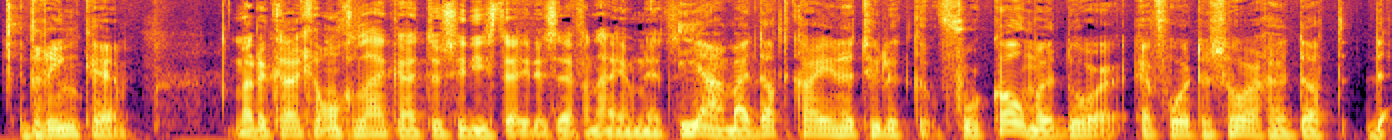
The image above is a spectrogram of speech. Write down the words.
drinken. Maar dan krijg je ongelijkheid tussen die steden, zei Van Heijem net. Ja, maar dat kan je natuurlijk voorkomen... door ervoor te zorgen dat de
